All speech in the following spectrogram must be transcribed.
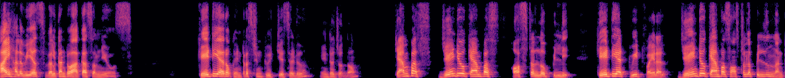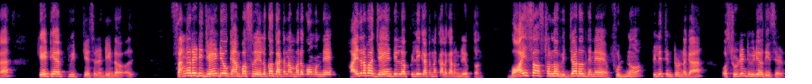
Hi hello viewers welcome to Aakasam news KTR ఒక ఇంట్రెస్టింగ్ ట్వీట్ చేశాడు. ఏంటో చూద్దాం. క్యాంపస్ జేఎన్టీయూ క్యాంపస్ హాస్టల్లో పిల్లి. KTR tweet viral JNTU campus హాస్టల్లో పిల్లి ఉందంట. కేటీఆర్ ట్వీట్ చేశాడంటే. ఏంటో అది? సంగారెడ్డి జేఎన్టీయూ క్యాంపస్లో ఎలుక ఘటన మరొక ముందే హైదరాబాద్ జేఎన్టీలో పిల్లి ఘటన కలకరం రేపుతోంది. బాయ్స్ హాస్టల్లో విద్యార్థులు తినే ఫుడ్ను పిల్లి తింటుండగా ఓ స్టూడెంట్ వీడియో తీశాడు.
